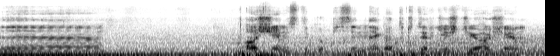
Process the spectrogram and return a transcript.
Eee, 8 z tego pisemnego to 48.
